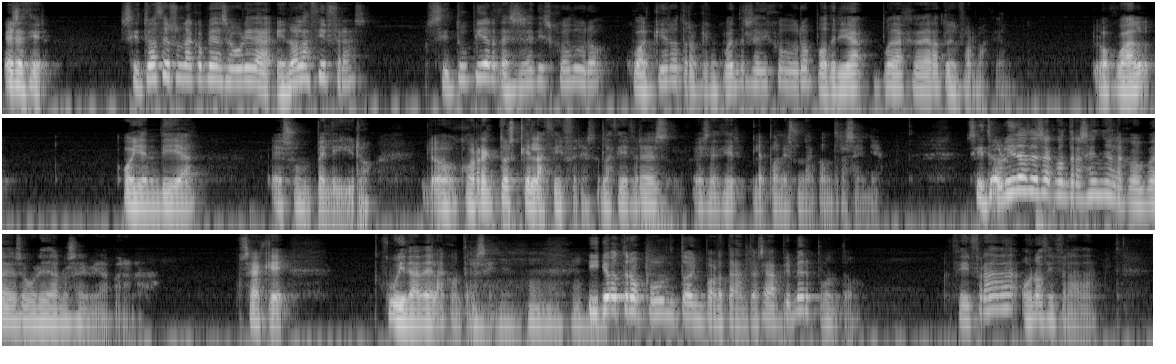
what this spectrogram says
Es decir, si tú haces una copia de seguridad y no la cifras, si tú pierdes ese disco duro, cualquier otro que encuentre ese disco duro podría, puede acceder a tu información. Lo cual, hoy en día, es un peligro. Lo correcto es que la cifres. La cifres, es decir, le pones una contraseña. Si te olvidas de esa contraseña, la copia de seguridad no servirá para nada. O sea que, cuida de la contraseña. Y otro punto importante, o sea, primer punto, cifrada o no cifrada.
